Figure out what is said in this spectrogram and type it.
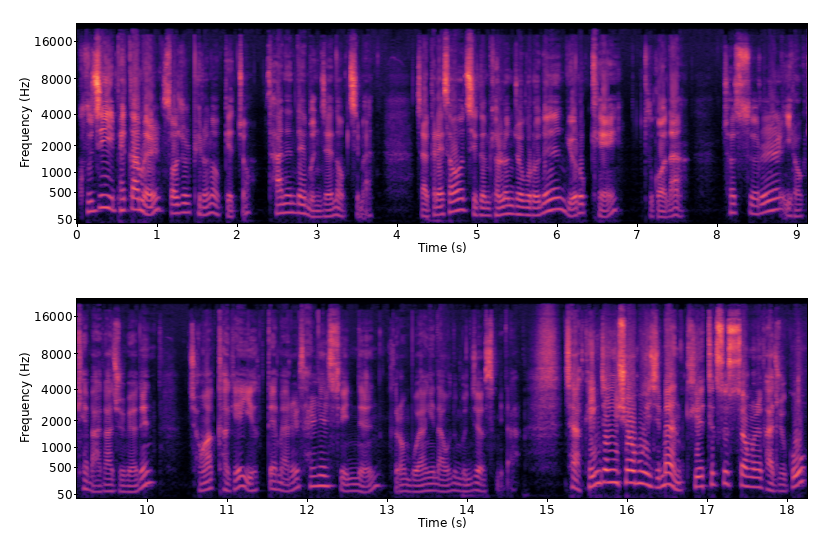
굳이 이 패감을 써줄 필요는 없겠죠 사는데 문제는 없지만 자 그래서 지금 결론적으로는 이렇게 두거나 첫 수를 이렇게 막아주면은 정확하게 이 흑대마를 살릴 수 있는 그런 모양이 나오는 문제였습니다. 자, 굉장히 쉬워 보이지만 귀의 특수성을 가지고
